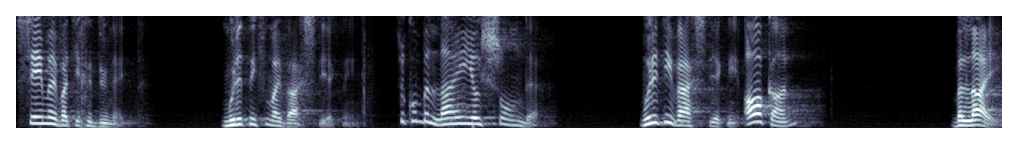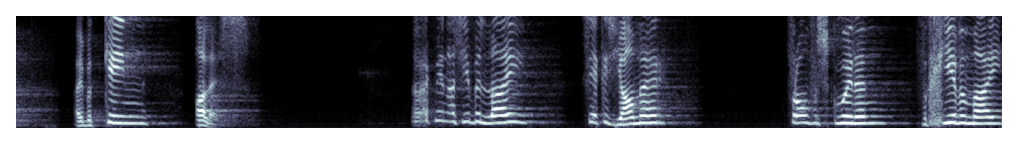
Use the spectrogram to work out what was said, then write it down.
Sê my wat jy gedoen het. Moet dit nie vir my wegsteek nie. So kom bely jou sonde. Moet dit nie wegsteek nie. Akan bely. Hy beken alles. Nou ek meen as jy bely, sê ek is jammer, Vra om verskoning, vergewe my,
